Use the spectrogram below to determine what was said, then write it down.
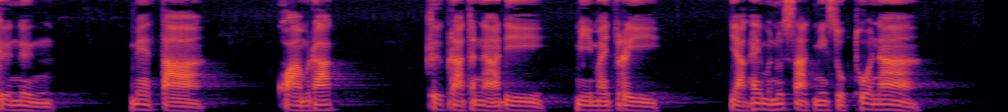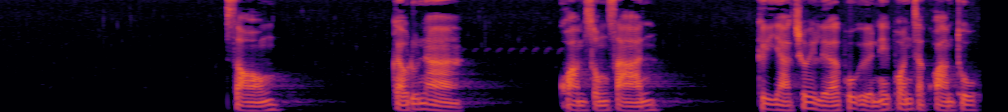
คือหนึ่งเมตตา ความรัก คือปรารถนาดี มีไมตรี อยากให้มนุษย์สัตว์มีสุขทั่วหน้า 2. กรุณา ความสงสาร คืออยากช่วยเหลือผู้อื่นให้พ้นจากความทุกข์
